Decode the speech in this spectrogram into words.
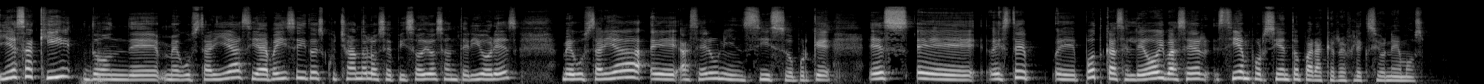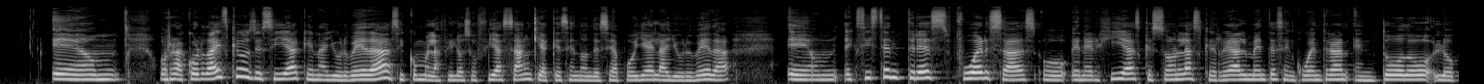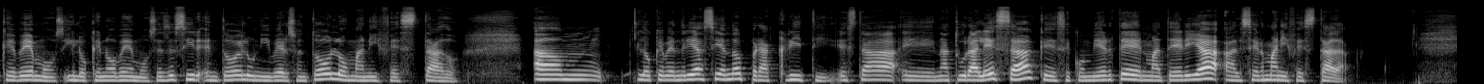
Y es aquí donde me gustaría, si habéis ido escuchando los episodios anteriores, me gustaría eh, hacer un inciso, porque es eh, este eh, podcast, el de hoy, va a ser 100% para que reflexionemos. Em, ¿Os recordáis que os decía que en Ayurveda, así como en la filosofía Sankhya, que es en donde se apoya el Ayurveda, Em, existen tres fuerzas o energías que son las que realmente se encuentran en todo lo que vemos y lo que no vemos, es decir, en todo el universo, en todo lo manifestado. lo que vendría siendo Prakriti, esta eh, naturaleza que se convierte en materia al ser manifestada.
